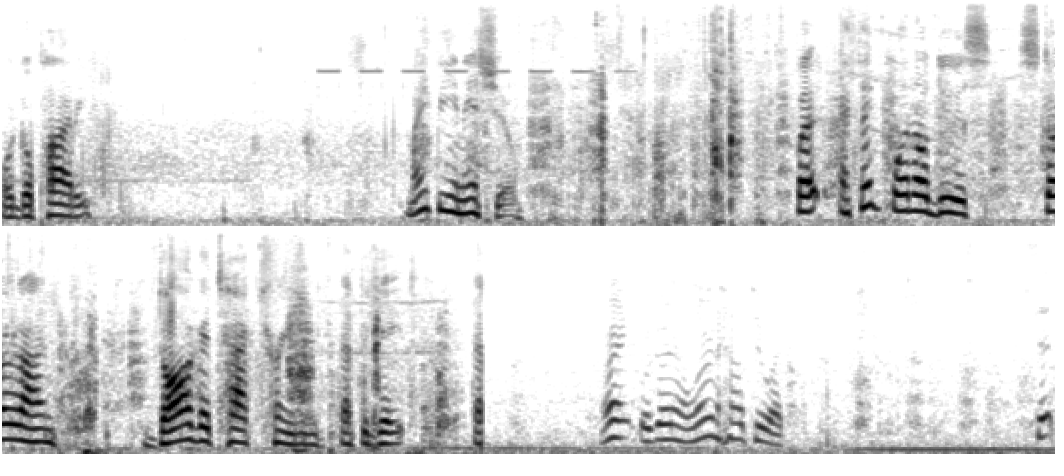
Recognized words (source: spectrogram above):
or go potty. Might be an issue. But I think what I'll do is start on dog attack training at the gate. Alright, we're going to learn how to uh, sit.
